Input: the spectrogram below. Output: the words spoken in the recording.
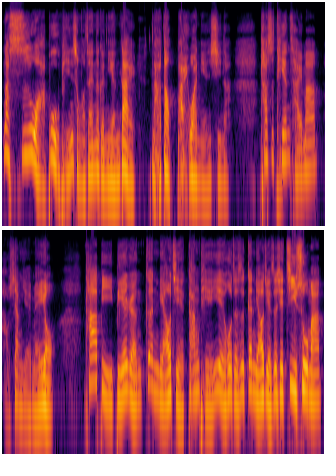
那施瓦布凭什么在那个年代拿到百万年薪呢？他是天才吗？好像也没有。他比别人更了解钢铁业，或者是更了解这些技术吗？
